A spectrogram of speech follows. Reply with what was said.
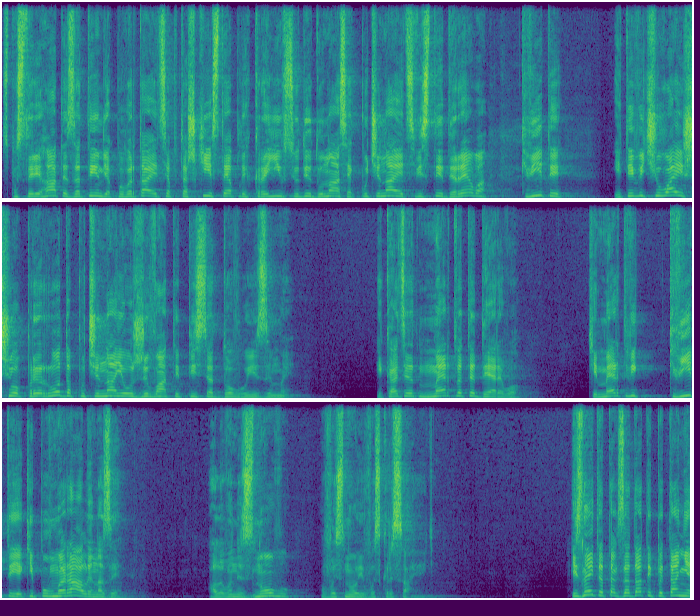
Спостерігати за тим, як повертаються пташки з теплих країв сюди до нас, як починають цвісти дерева, квіти, і ти відчуваєш, що природа починає оживати після довгої зими. І каже, мертве те дерево, ті мертві квіти, які повмирали на зиму, але вони знову весною воскресають. І знаєте, так задати питання,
